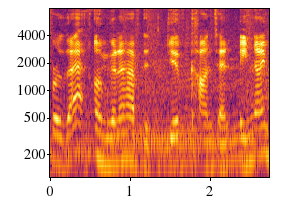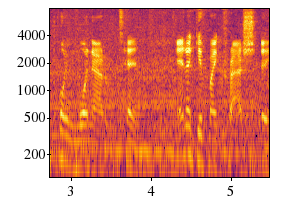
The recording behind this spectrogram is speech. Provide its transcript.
For that, I'm gonna have to give content a 9.1 out of 10, and I give my Crash a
